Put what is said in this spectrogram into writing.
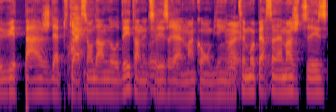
8 pages d'applications downloadées, t'en utilises réellement combien? Ouais. Moi, personnellement, j'utilise,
